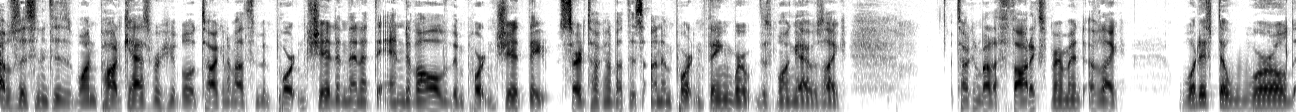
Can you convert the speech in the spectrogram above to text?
I was listening to this one podcast where people were talking about some important shit, and then at the end of all the important shit, they started talking about this unimportant thing where this one guy was like talking about a thought experiment of like, what if the world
